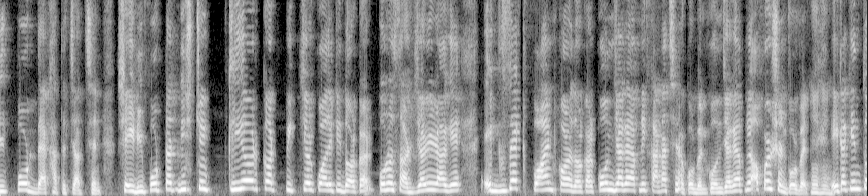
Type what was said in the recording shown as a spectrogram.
রিপোর্ট দেখাতে চাচ্ছেন সেই রিপোর্টটা নিশ্চয়ই ক্লিয়ার কাট পিকচার কোয়ালিটি দরকার কোনো সার্জারির আগে এক্স্যাক্ট পয়েন্ট করা দরকার কোন জায়গায় আপনি কাটাছেড়া করবেন কোন জায়গায় আপনি অপারেশন করবেন। এটা কিন্তু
